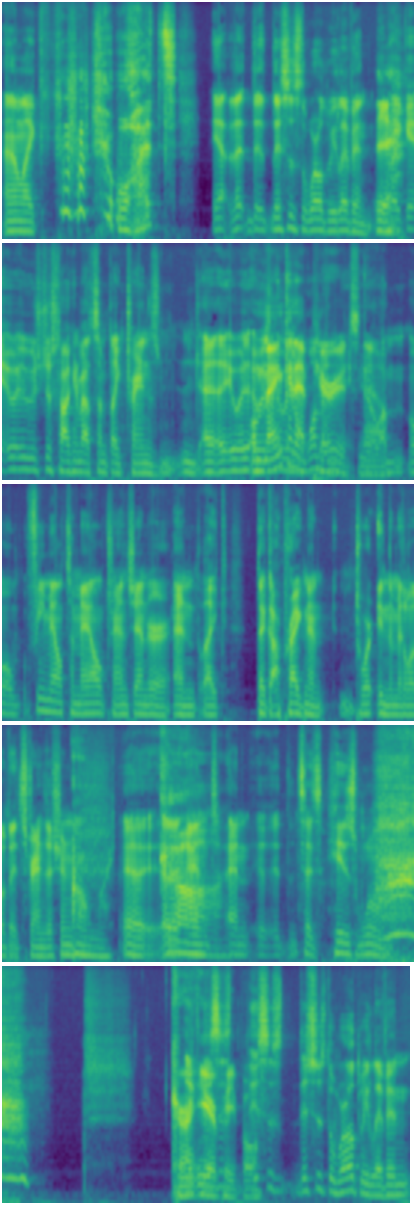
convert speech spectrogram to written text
and I'm like What? Yeah th- th- this is the world we live in Yeah. like it, it was just talking about something like trans uh, it was, it Well, was- men it was can a have woman, periods you know, now. um, well, female to male transgender and like that got pregnant toward, in the middle of its transition Oh my uh, uh, God. and and it it says his womb Current like, year is, people. This is this is the world we live in.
